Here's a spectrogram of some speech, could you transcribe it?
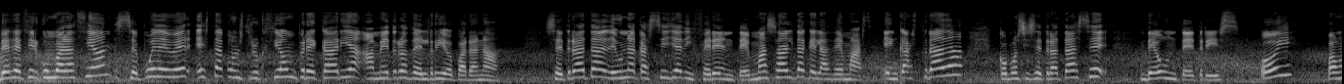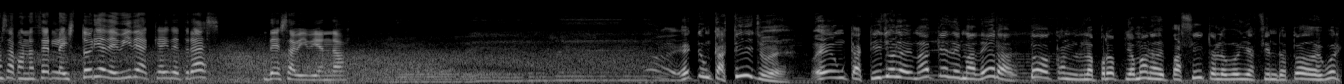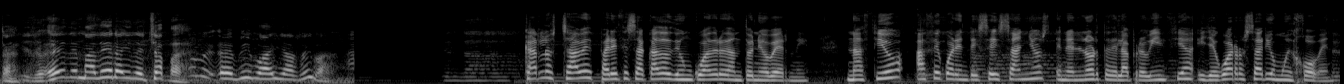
Desde Circunvalación se puede ver esta construcción precaria a metros del río Paraná. Se trata de una casilla diferente, más alta que las demás, encastrada como si se tratase de un Tetris. Hoy vamos a conocer la historia de vida que hay detrás de esa vivienda. Este es un castillo, eh. es un castillo además que es de madera, todo con la propia mano de pasito lo voy haciendo todo de vuelta. Es de madera y de chapa, eh, vivo ahí arriba. Carlos Chávez parece sacado de un cuadro de Antonio Berni. Nació hace 46 años en el norte de la provincia y llegó a Rosario muy joven.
